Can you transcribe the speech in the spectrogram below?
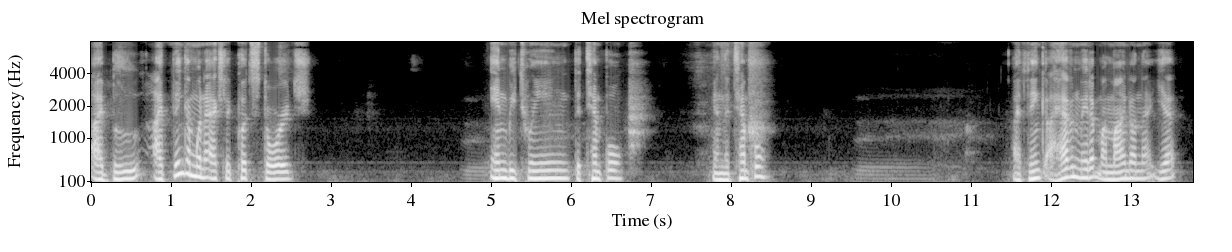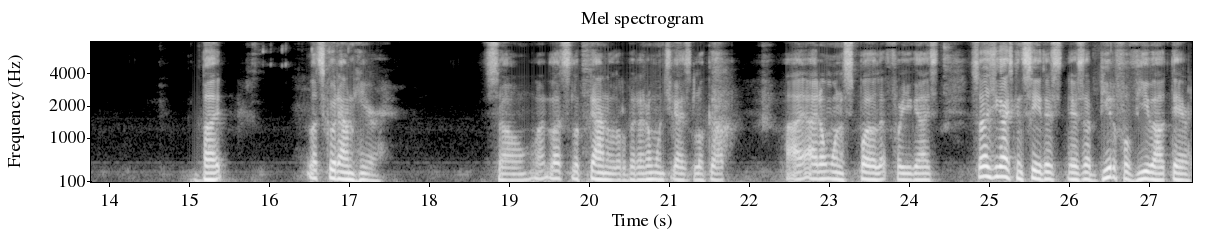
I I think I'm going to actually put storage in between the temple and the temple. I think I haven't made up my mind on that yet. But let's go down here. So let's look down a little bit. I don't want you guys to look up. I, I don't want to spoil it for you guys. So as you guys can see, there's there's a beautiful view out there.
